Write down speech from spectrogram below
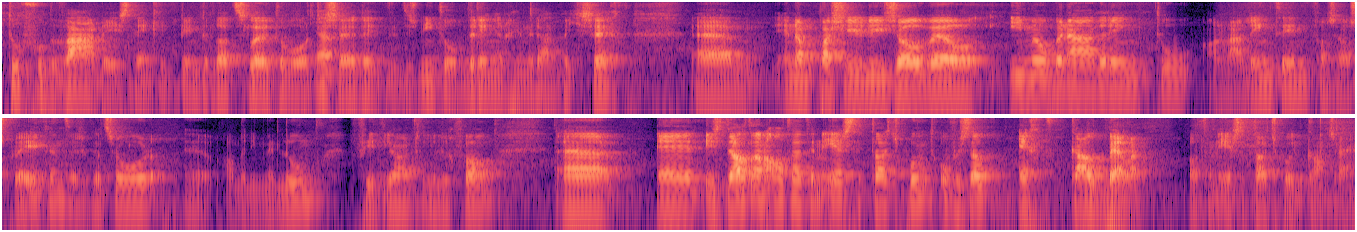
toegevoegde waarde is, denk ik. Ik denk dat dat het sleutelwoord Ja. is. Hè? Het is niet te opdringerig inderdaad wat je zegt. Ehm, en dan passen jullie zowel e-mailbenadering toe naar LinkedIn, vanzelfsprekend, als ik dat zo hoor. Uh, hadden die met Loom, Vidyard in jullie geval. Eh, en is dat dan altijd een eerste touchpoint? Of is dat echt koud bellen, wat een eerste touchpoint kan zijn?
